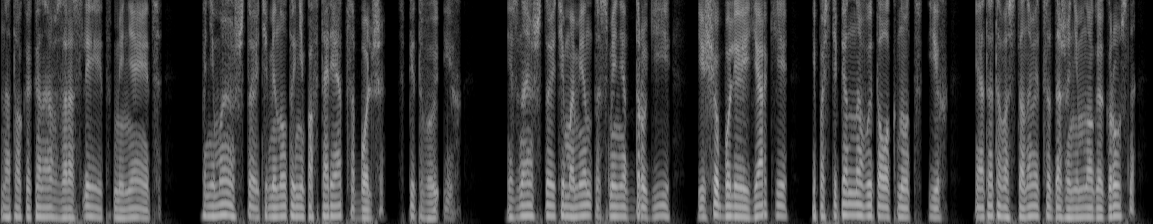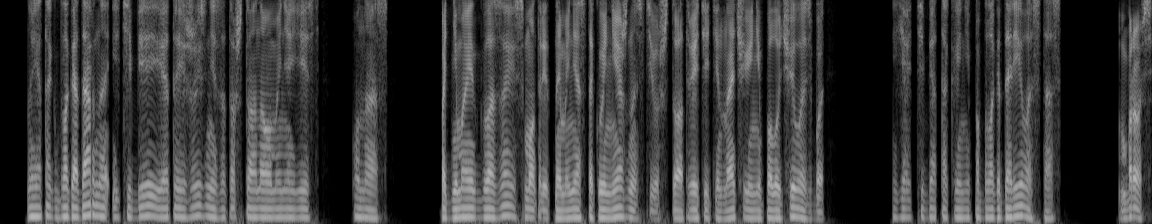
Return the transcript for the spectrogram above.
На то, как она взрослеет, меняется. Понимаю, что эти минуты не повторятся больше, впитываю их. И знаю, что эти моменты сменят другие, еще более яркие, и постепенно вытолкнут их, и от этого становится даже немного грустно. Но я так благодарна и тебе, и этой жизни за то, что она у меня есть, у нас. Поднимает глаза и смотрит на меня с такой нежностью, что ответить иначе и не получилось бы. Я тебя так и не поблагодарила, Стас. Брось,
